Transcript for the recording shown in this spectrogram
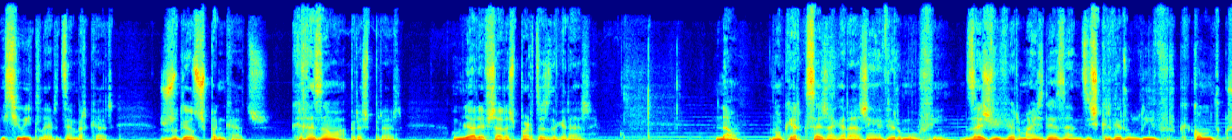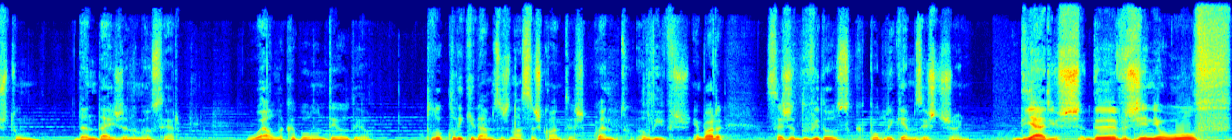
E se o Hitler desembarcar? Judeus espancados. Que razão há para esperar? O melhor é fechar as portas da garagem. Não, não quero que seja a garagem a ver o meu fim. Desejo viver mais dez anos e escrever o livro que, como de costume, dandeja no meu cérebro. O El acabou ontem o dele. Pelo que liquidámos as nossas contas quanto a livros, embora seja duvidoso que publiquemos este junho. Diários de Virginia Woolf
